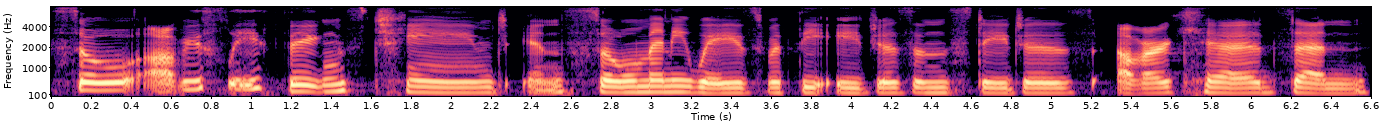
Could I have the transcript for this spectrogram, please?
So obviously things change in so many ways with the ages and stages of our kids and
